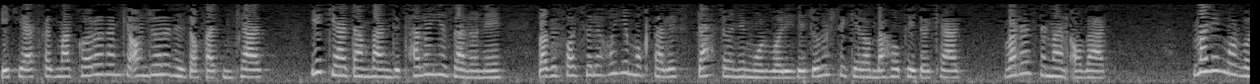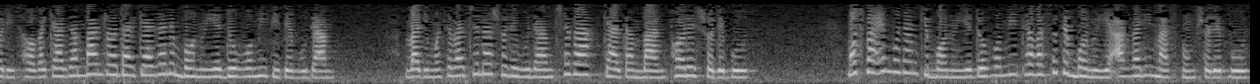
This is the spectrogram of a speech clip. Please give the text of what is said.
یکی از خدمتکارانم که آنجا را نظافت می‌کرد یک گردنبند طلای زنانه و به فاصله های مختلف ده دانه مروارید درشت گرانبها پیدا کرد و نزد من آورد. من این مرواریدها و گردنبند را در گردن بانوی دومی دیده بودم ولی متوجه نشده بودم چه وقت گردنبند پاره شده بود. مطمئن بودم که بانوی دومی توسط بانوی اولی مسموم شده بود.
